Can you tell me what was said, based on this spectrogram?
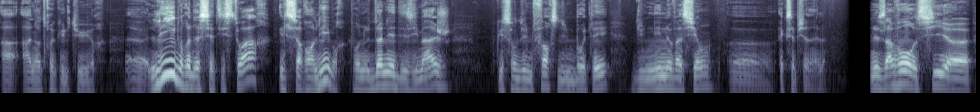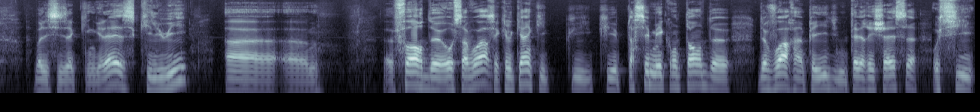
à, notre culture. Euh, libre de cette histoire, il se rend libre pour nous donner des images qui sont d'une force, d'une beauté, d'une innovation euh, exceptionnelle. Nous avons aussi euh, Boris Isaac Kingelez, qui lui, euh, fort de haut savoir, c'est quelqu'un qui, est assez mécontent de, voir un pays d'une telle richesse, aussi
